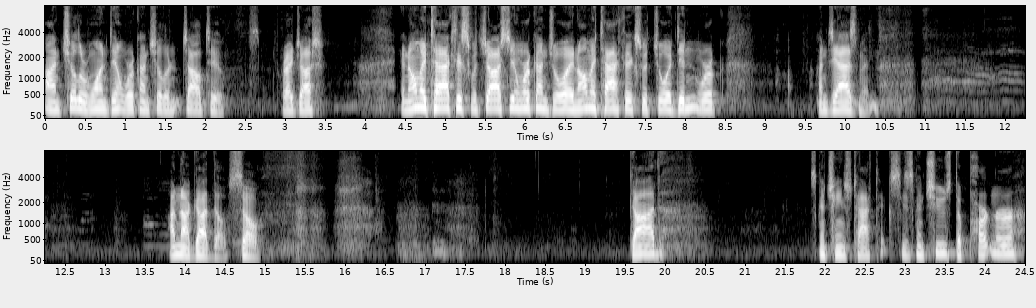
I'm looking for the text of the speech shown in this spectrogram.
on children one didn't work on children, child two. Right, Josh? And all my tactics with Josh didn't work on Joy, and all my tactics with Joy didn't work on Jasmine. I'm not God, though, so. God is going to change tactics. He's going to choose to partner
